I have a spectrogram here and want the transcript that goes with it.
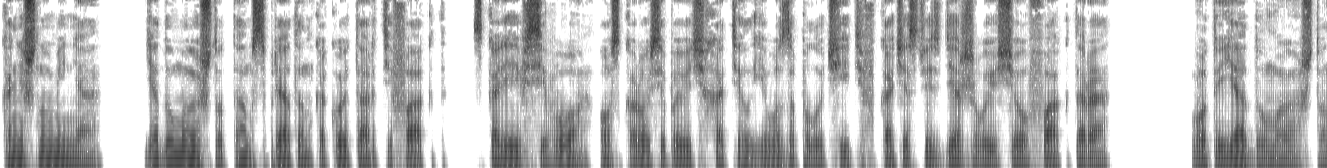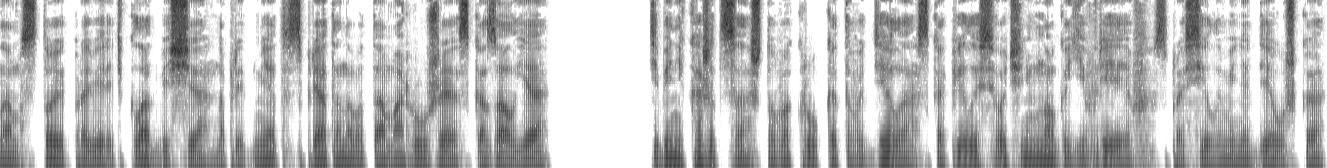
«Конечно, у меня. Я думаю, что там спрятан какой-то артефакт. Скорее всего, Оскар Осипович хотел его заполучить в качестве сдерживающего фактора. Вот и я думаю, что нам стоит проверить кладбище на предмет спрятанного там оружия, сказал я. «Тебе не кажется, что вокруг этого дела скопилось очень много евреев?» — спросила меня девушка.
